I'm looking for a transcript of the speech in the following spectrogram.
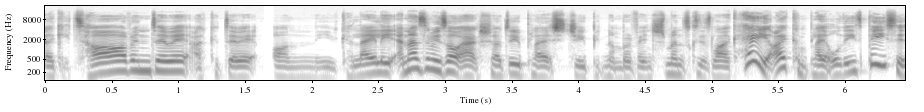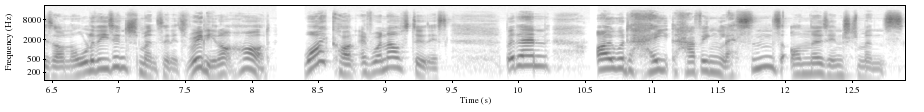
a guitar and do it. I could do it on the ukulele. And as a result, actually, I do play a stupid number of instruments because it's like, hey, I can play all these pieces on all of these instruments and it's really not hard. Why can't everyone else do this? But then I would hate having lessons on those instruments.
